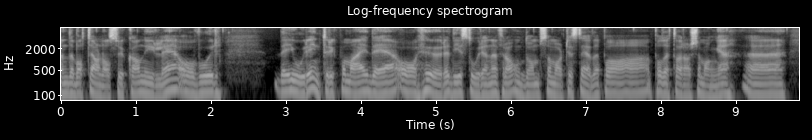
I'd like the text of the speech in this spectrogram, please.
en debatt i Arendalsuka nylig, og hvor det gjorde inntrykk på meg det å høre de historiene fra ungdom som var til stede på, på dette arrangementet. Eh,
